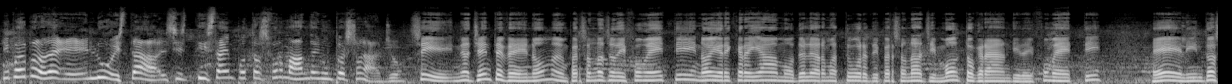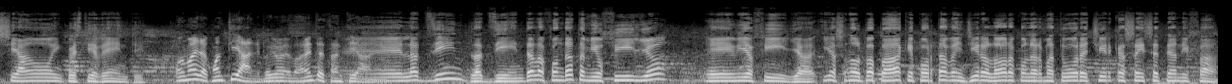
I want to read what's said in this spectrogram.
In poche parole eh, lui sta, si, ti sta un po' trasformando in un personaggio. Sì, in Agente Venom è un personaggio dei fumetti, noi ricreiamo delle armature di personaggi molto grandi dei fumetti e li indossiamo in questi eventi. Ormai da quanti anni? Perché veramente tanti anni. Eh, l'azienda, l'azienda l'ha fondata mio figlio e mia figlia. Io sono il papà che portava in giro loro con le armature circa 6-7 anni fa.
